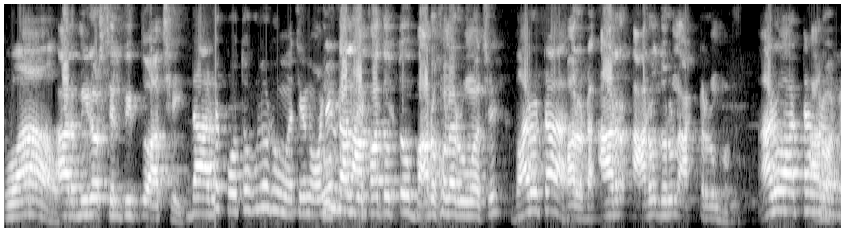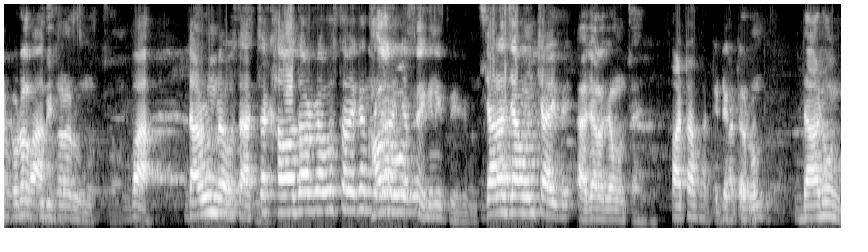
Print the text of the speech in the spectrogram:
ওয়াও। আর মিরর সেলফি তো আছেই। দারুণ কতগুলো রুম আছে অনেক আপাতত বারো খানা রুম আছে। বারোটা? বারোটা। আর আরও ধরুন আটটা রুম হবে। আরও আটটা আরও। আটটা টোটাল কুড়ি খানা রুম হচ্ছে। বাহ দারুণ ব্যবস্থা। আচ্ছা খাওয়া দাওয়ার ব্যবস্থা এখানে খাওয়া ব্যবস্থা এখানেই পেয়ে যাবেন। যারা যেমন চাইবে। হ্যাঁ যারা যেমন চাইবে। ফাটাফাটি এটা একটা room। দারুণ।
